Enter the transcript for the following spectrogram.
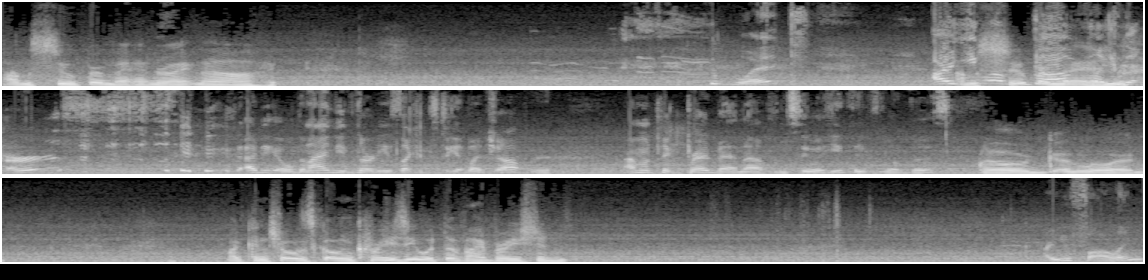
I'm Superman right now. What? Are I'm you above Superman. like the Earth? I need. Well, then I need 30 seconds to get my chopper. I'm gonna pick Breadman up and see what he thinks about this. Oh, good lord. My controller's going crazy with the vibration. Are you falling?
